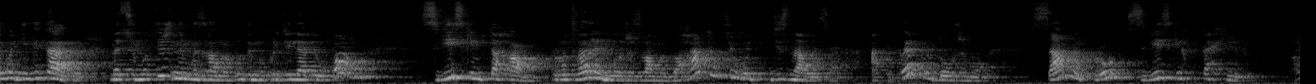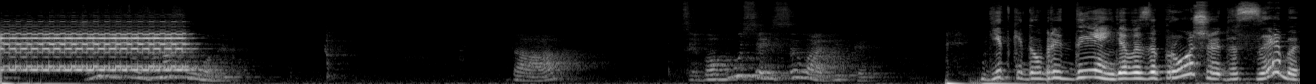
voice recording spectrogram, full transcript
сьогодні вітати. На цьому тижні ми з вами будемо приділяти увагу свійським птахам. Про тварин ми вже з вами багато цього дізналися. А тепер продовжимо саме про свійських птахів. Так. Це бабуся із села, дітки. Дітки, добрий день! Я вас запрошую до себе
